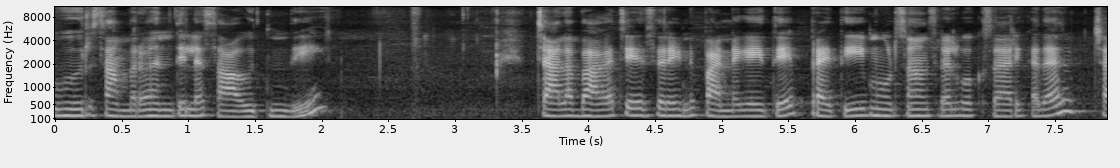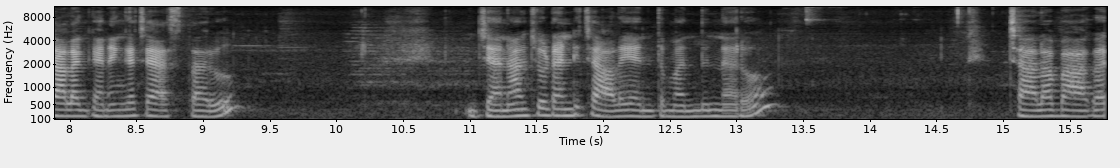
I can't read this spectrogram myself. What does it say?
ఊరు సంబరం అంతా ఇలా సాగుతుంది. చాలా బాగా చేశారండి పండగ అయితే. ప్రతి మూడు సంవత్సరాలకు ఒకసారి కదా చాలా ఘనంగా చేస్తారు. జనాలు చూడండి చాలా ఎంతమంది ఉన్నారో. చాలా బాగా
